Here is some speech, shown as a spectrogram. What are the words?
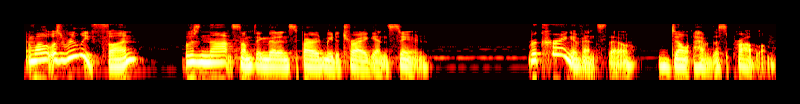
And while it was really fun, It was not something that inspired me to try again soon. Recurring events, though, don't have this problem.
